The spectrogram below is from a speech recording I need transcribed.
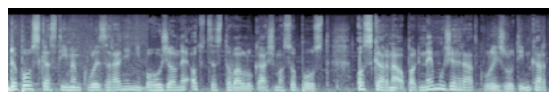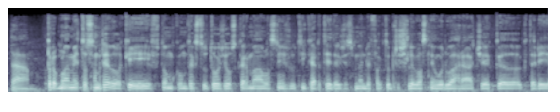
Do Polska s týmem kvůli zranění bohužel neodcestoval Lukáš Masopust. Oskar naopak nemůže hrát kvůli žlutým kartám. Problém je to samozřejmě velký v tom kontextu toho, že Oskar má vlastně žluté karty, takže jsme de facto přišli vlastně o dva hráče, který,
